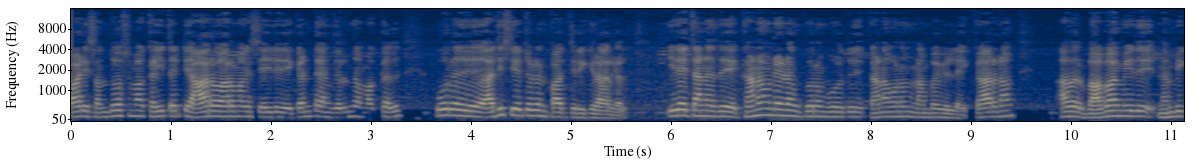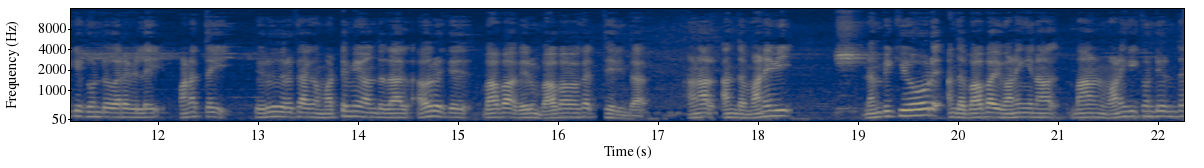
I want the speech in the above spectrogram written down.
பாடி சந்தோஷமாக கைத்தட்டி ஆரவாரமாக செய்ததை கண்டு அங்கிருந்த மக்கள் ஒரு அதிசயத்துடன் பார்த்திருக்கிறார்கள். இதை தனது கணவனிடம் கூறும்போது கணவனும் நம்பவில்லை. காரணம் அவர் பாபா மீது நம்பிக்கை கொண்டு வரவில்லை. பணத்தை பெறுவதற்காக மட்டுமே வந்ததால் அவருக்கு பாபா வெறும் பாபாவாக தெரிந்தார். ஆனால் அந்த மனைவி நம்பிக்கையோடு அந்த பாபாவை வணங்கினால் நான் வணங்கி கொண்டிருந்த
